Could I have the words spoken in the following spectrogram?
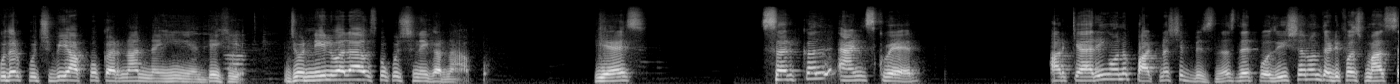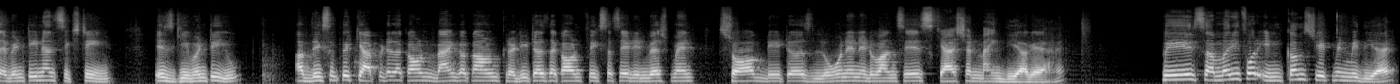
उधर कुछ भी आपको करना नहीं है। देखिए, जो नील वाला है, उसको कुछ नहीं करना है आपको। Yes circle and square are carrying on a partnership business. Their position on 31st March 17 and 16 is given to you. आप देख सकते हो capital account bank account creditors account fix asset investment stock debtors loan and advances cash and bank दिया गया है। फिर समरी फॉर इनकम स्टेटमेंट में दिया है।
